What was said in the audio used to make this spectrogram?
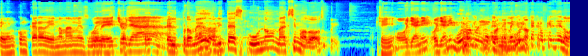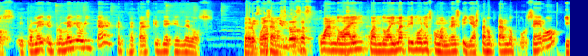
te ven con cara de no mames, güey. de hecho ya... El promedio de ahorita es uno, máximo dos, güey. Sí. O ya, ni, o ya ninguno, güey. el promedio ninguno. ahorita creo que es de dos. El promedio, el promedio ahorita me parece que es de, es de dos. Pero esas- Cuando hay, cuando hay matrimonios como Andrés que ya están optando por cero y,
